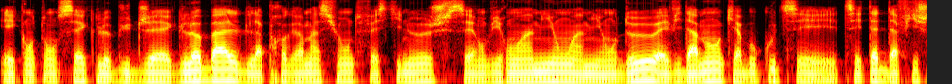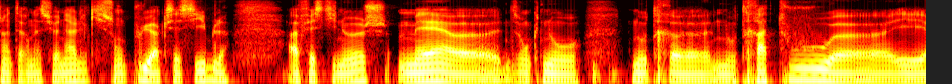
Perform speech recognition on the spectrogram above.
Et quand on sait que le budget global de la programmation de Festineuge, c'est environ 1 million, 1 million 2, évidemment qu'il y a beaucoup de ces, têtes d'affiches internationales qui sont plus accessibles à Festineuge. Mais euh, donc nos, notre, euh, notre atout, euh, et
